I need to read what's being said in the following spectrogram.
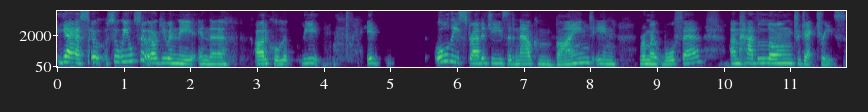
Yeah, so so we also argue in the in the article, that the it all these strategies that are now combined in remote warfare um, have long trajectories,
